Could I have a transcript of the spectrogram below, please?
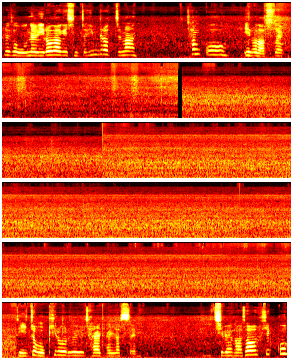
그래서 오늘 일어나기 진짜 힘들었지만 참고 일어났어요. 네, 2.5km를 잘 달렸어요. 집에 가서 씻고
